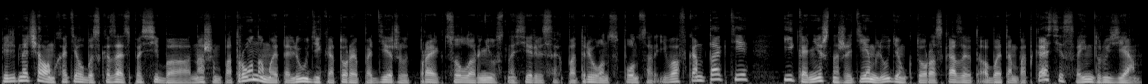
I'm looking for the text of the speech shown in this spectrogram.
Перед началом хотел бы сказать спасибо нашим патронам. Это люди, которые поддерживают проект Solar News на сервисах Patreon, спонсор и во Вконтакте. И, конечно же, тем людям, кто рассказывает об этом подкасте своим друзьям.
